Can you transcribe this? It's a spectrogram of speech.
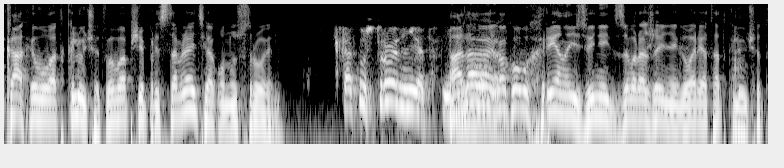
Как его отключат? Вы вообще представляете, как он устроен? Как устроен, нет. А давай, какого хрена, извините за выражение, говорят, отключат?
